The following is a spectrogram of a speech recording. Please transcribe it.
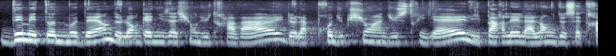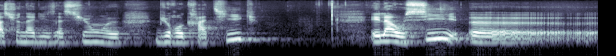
des méthodes modernes de l'organisation du travail, de la production industrielle. Il parlait la langue de cette rationalisation euh, bureaucratique. Et là aussi, euh,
